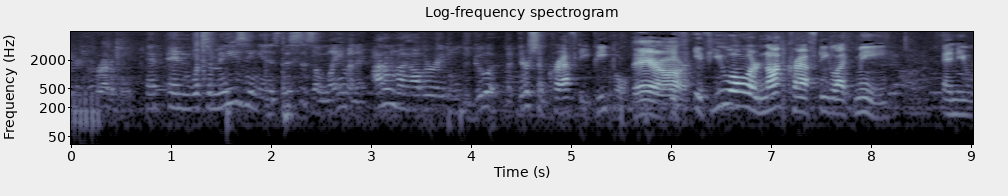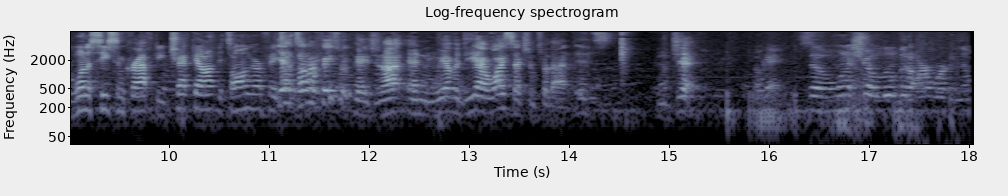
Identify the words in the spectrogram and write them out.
incredible. And, and what's amazing is this is a laminate. I don't know how they're able to do it, but there's some crafty people. They are. If, if you all are not crafty like me, and you want to see some crafty, check out. It's on our Facebook. Yeah, it's on our Facebook page, and I, and we have a DIY section for that. It's legit. Okay, so I want to show a little bit of artwork, and then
